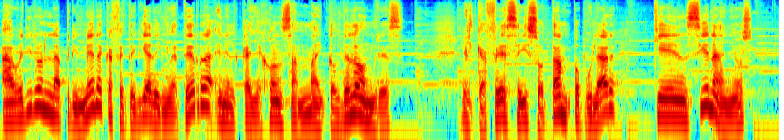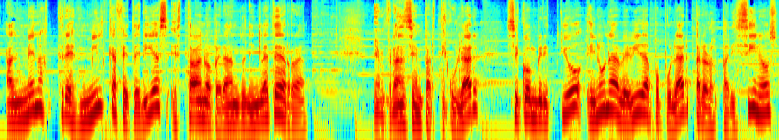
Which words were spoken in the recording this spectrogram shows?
abrieron la primera cafetería de Inglaterra en el callejón St. Michael de Londres. El café se hizo tan popular que en 100 años al menos 3.000 cafeterías estaban operando en Inglaterra. En Francia en particular, se convirtió en una bebida popular para los parisinos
